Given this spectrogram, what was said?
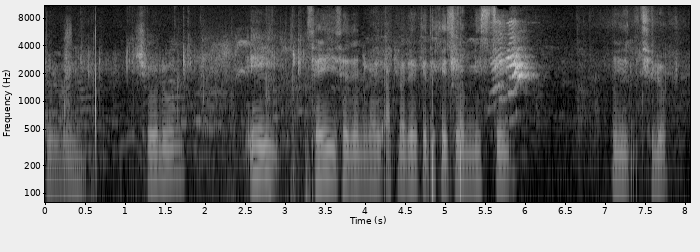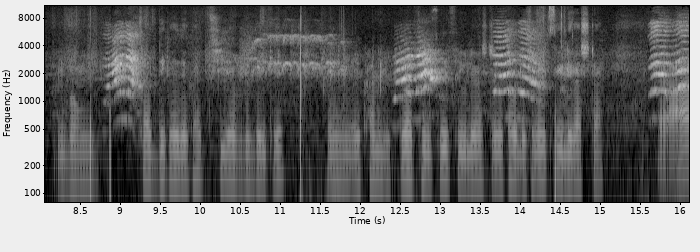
তো চলুন, এই সেই সেদিনকার আপনাদেরকে দেখেছিলাম, নিশ্চয়ই ছিল এবং চারদিকে দেখাচ্ছি আপনাদেরকে। এখানে দেখতে পাচ্ছি, সেই শিউলি গাছটার কথা বলেছিলাম, শিউলি গাছটা। আর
